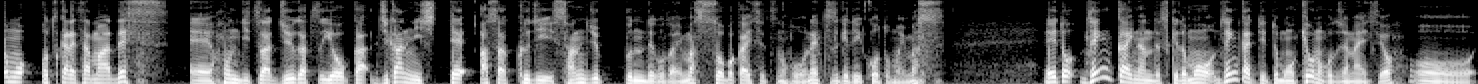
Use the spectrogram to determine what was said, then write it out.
どうもお疲れ様です。えー本日は10月8日、時間にして朝9時30分でございます。相場解説の方をね、続けていこうと思います。えーと、前回なんですけども、前回って言っても今日のことじゃないですよ。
